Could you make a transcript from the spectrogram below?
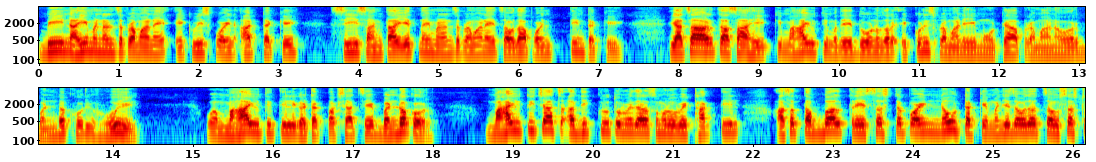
बी नाही म्हणणाऱ्यांचं प्रमाण आहे एकवीस पॉईंट आठ टक्के सी सांगता येत नाही म्हणण्याचं प्रमाण आहे चौदा पॉईंट तीन टक्के. याचा अर्थ असा आहे की महायुतीमध्ये दोन हजार एकोणीसप्रमाणे मोठ्या प्रमाणावर बंडखोरी होईल व महायुतीतील घटक पक्षाचे बंडखोर महायुतीच्याच अधिकृत उमेदवारासमोर उभे ठाकतील असं तब्बल त्रेसष्ट पॉईंट नऊ टक्के म्हणजे जवळजवळ चौसष्ट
